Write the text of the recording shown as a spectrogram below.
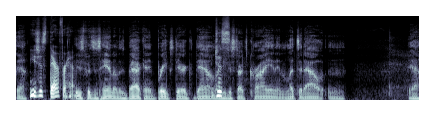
Yeah. He's just there for him. He just puts his hand on his back, and it breaks Derek down. like he just starts crying and lets it out, and yeah,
